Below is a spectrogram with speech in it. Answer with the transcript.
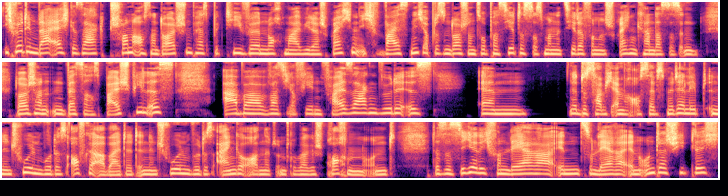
Ich würde ihm da ehrlich gesagt schon aus einer deutschen Perspektive nochmal widersprechen. Ich weiß nicht, ob das in Deutschland so passiert ist, dass man jetzt hier davon sprechen kann, dass es in Deutschland ein besseres Beispiel ist. Aber was ich auf jeden Fall sagen würde, ist, ähm, das habe ich einfach auch selbst miterlebt. In den Schulen wurde es aufgearbeitet, in den Schulen wird es eingeordnet und drüber gesprochen. Und das ist sicherlich von LehrerInnen zu LehrerInnen unterschiedlich.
